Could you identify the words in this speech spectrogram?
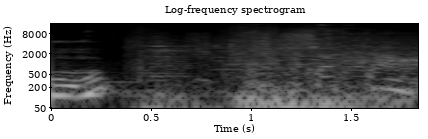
Mm -hmm. Shut down.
